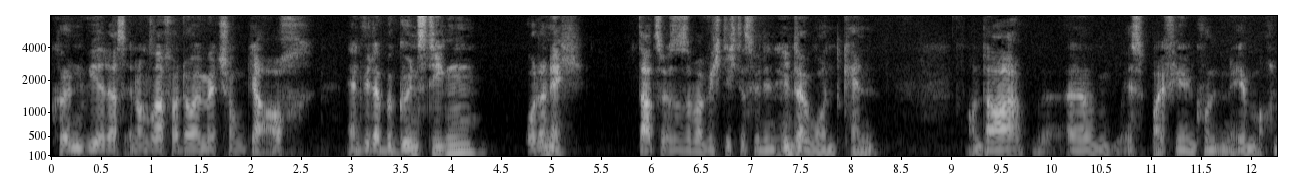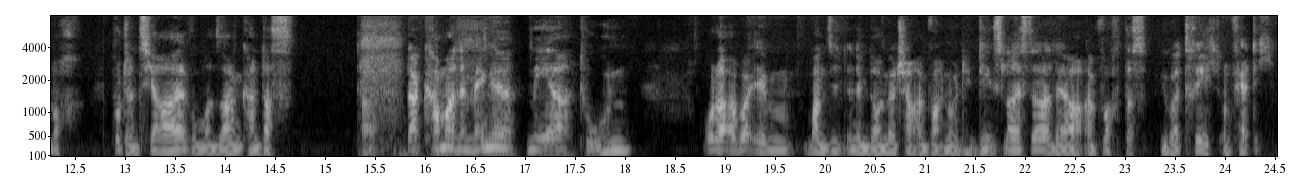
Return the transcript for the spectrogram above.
können wir das in unserer Verdolmetschung ja auch entweder begünstigen oder nicht. Dazu ist es aber wichtig, dass wir den Hintergrund kennen. Und da ähm, ist bei vielen Kunden eben auch noch Potenzial, wo man sagen kann, dass da, da kann man eine Menge mehr tun. Oder aber eben, man sieht in dem Dolmetscher einfach nur den Dienstleister, der einfach das überträgt und fertig.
